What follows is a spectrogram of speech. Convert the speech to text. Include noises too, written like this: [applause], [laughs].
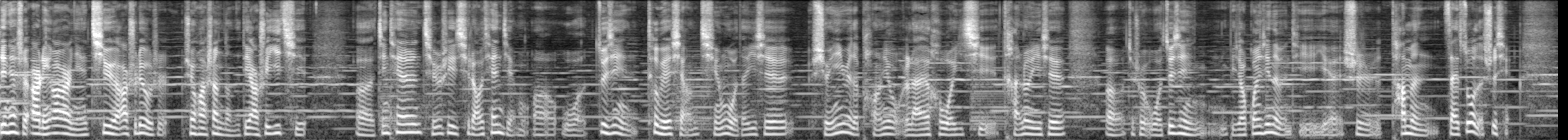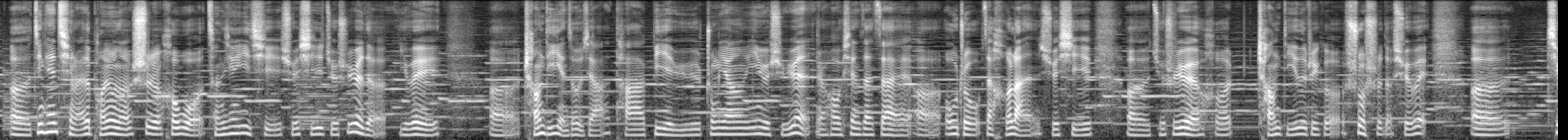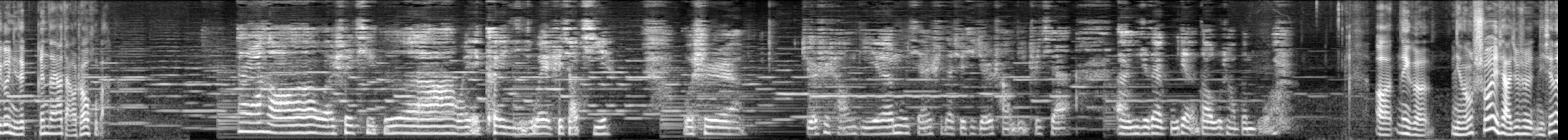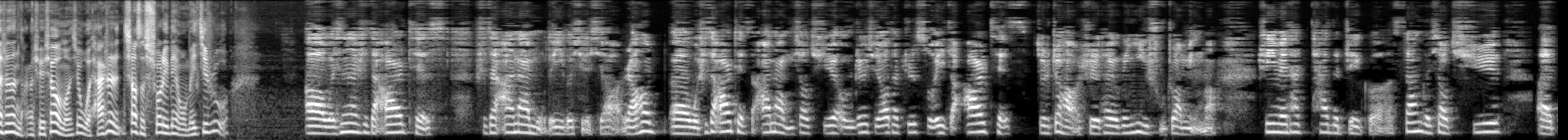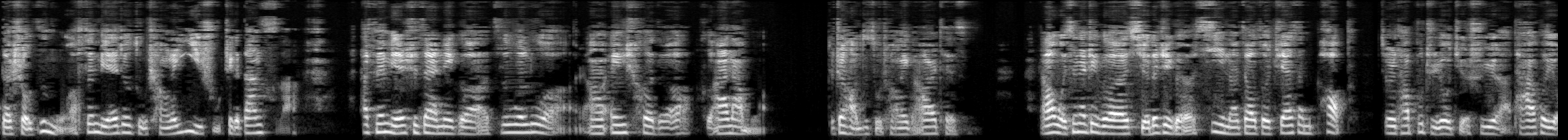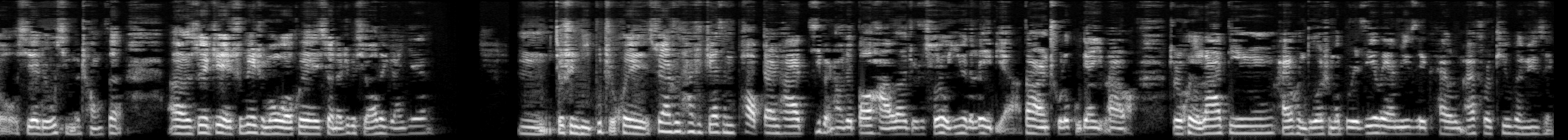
今天是二零二二年七月二十六日，喧哗上等的第二十一期。呃，今天其实是一期聊天节目啊。我最近特别想请我的一些学音乐的朋友来和我一起谈论一些，呃，就是我最近比较关心的问题，也是他们在做的事情。呃，今天请来的朋友呢，是和我曾经一起学习爵士乐的一位。呃，长笛演奏家，他毕业于中央音乐学院，然后现在在呃欧洲，在荷兰学习呃爵士乐和长笛的这个硕士的学位。呃，七哥，你再跟大家打个招呼吧。大家好，我是七哥，我也可以，我也是小七，我是爵士长笛，目前是在学习爵士长笛，之前呃一直在古典的道路上奔波。啊，那个，你能说一下，就是你现在是在哪个学校吗？就我还是上次说了一遍，我没记住。啊，我现在是在 Artist，是在阿纳姆的一个学校。然后，呃，我是在 Artist 阿纳姆校区。我们这个学校它之所以叫 Artist，就是正好是它又跟艺术撞名嘛，是因为它它的这个三个校区呃的首字母分别就组成了艺术这个单词啊。它分别是在那个兹沃洛，然后恩赫德和阿纳姆，就正好就组成了一个 artist。然后我现在这个学的这个系呢，叫做 jazz and pop，就是它不只有爵士乐，它还会有些流行的成分。呃，所以这也是为什么我会选择这个学校的原因。嗯，就是你不只会，虽然说它是 jazz and pop，但是它基本上就包含了就是所有音乐的类别，当然除了古典以外了。就是会有拉丁，还有很多什么 Brazilian music，还有什么 Afro-Cuban music，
